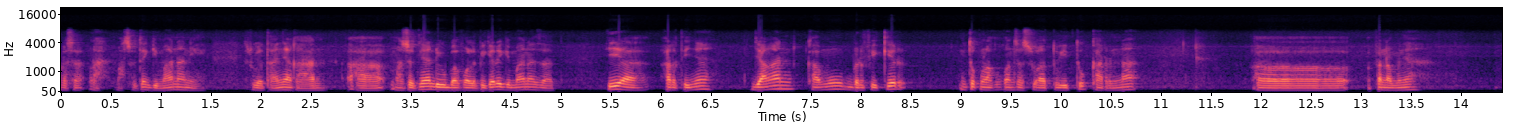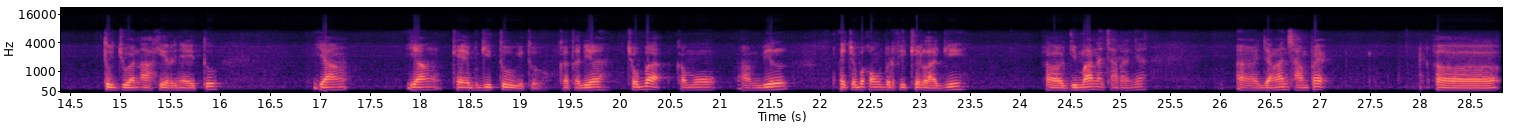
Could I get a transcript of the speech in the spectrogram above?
rasa lah maksudnya gimana nih? Terus gue tanya kan uh, maksudnya diubah pola pikirnya gimana zat? Iya artinya jangan kamu berpikir untuk melakukan sesuatu itu karena uh, apa namanya tujuan akhirnya itu yang yang kayak begitu gitu. Kata dia coba kamu ambil eh coba kamu berpikir lagi uh, gimana caranya uh, jangan sampai uh,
